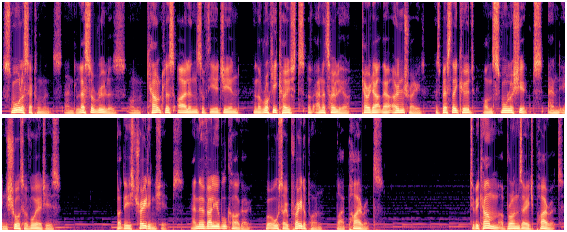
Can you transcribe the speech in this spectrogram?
smaller settlements and lesser rulers on countless islands of the Aegean and the rocky coasts of Anatolia carried out their own trade as best they could on smaller ships and in shorter voyages. But these trading ships and their valuable cargo were also preyed upon by pirates. To become a Bronze Age pirate,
